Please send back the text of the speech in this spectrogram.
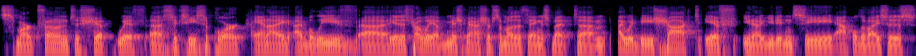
smartphone to ship with uh, 6E support, and I I believe uh, it is probably a mishmash of some other things, but um, I would be shocked if you know you didn't see Apple devices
